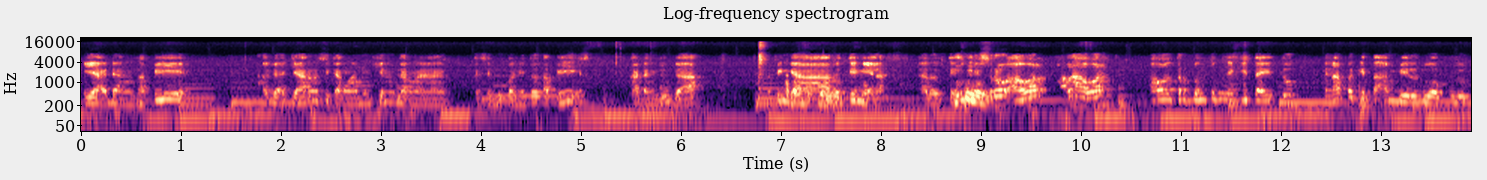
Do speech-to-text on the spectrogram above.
iya dang tapi agak jarang sih karena mungkin karena kesibukan itu tapi kadang juga tapi Kadang nggak rutin ya rutin justru awal malah awal awal terbentuknya kita itu kenapa kita ambil 22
